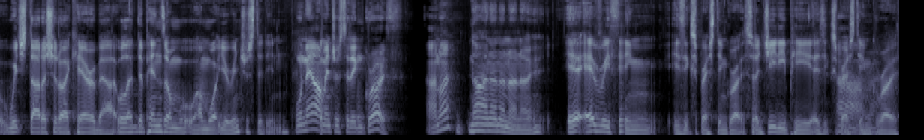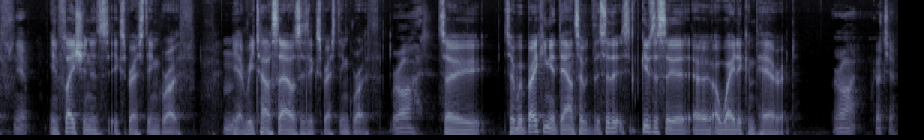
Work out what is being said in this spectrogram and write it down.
which data should I care about? Well, it depends on on what you're interested in. Well, now I'm interested in growth, aren't I? No, no, no, no, no. Everything is expressed in growth. So GDP is expressed Ah, in right. growth. Yep. Inflation is expressed in growth. Yeah, retail sales is expressed in growth. Right. So so we're breaking it down. So so this gives us a, a, a way to compare it. Right. Gotcha.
